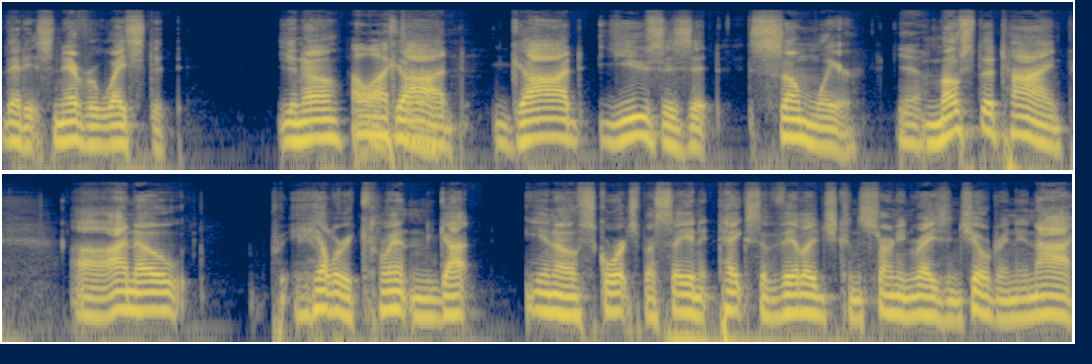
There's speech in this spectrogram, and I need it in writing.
that it's never wasted. You know, I like God. That. God uses it somewhere. Yeah. Most of the time, uh, I know Hillary Clinton got you know scorched by saying it takes a village concerning raising children, and I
